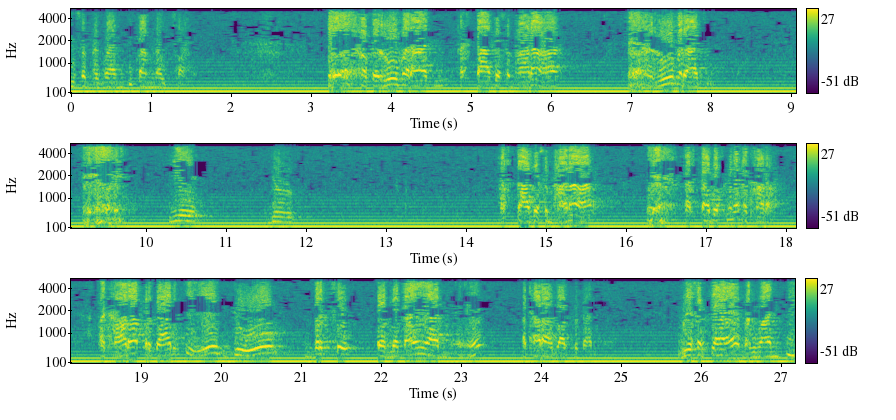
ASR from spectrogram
ये सब भगवान की कामना इच्छा है। रोमराज, अष्टादश भारा रोमराज, ये जो अष्टादश धारा, अष्टादश में अठारह। अठारह प्रकार के जो वृक्ष और लताएँ आदि हैं, अठारह हज़ार प्रकार के। वे सब क्या है? भगवान की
